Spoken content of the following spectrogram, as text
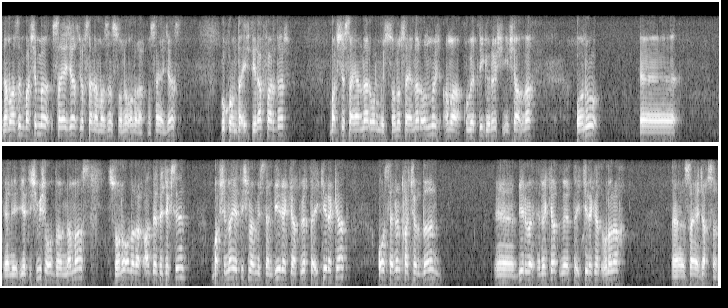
namazın başı mı sayacağız yoksa namazın sonu olarak mı sayacağız? Bu konuda ihtilaf vardır. Başı sayanlar olmuş, sonu sayanlar olmuş ama kuvvetli görüş inşallah onu e, yani yetişmiş olduğun namaz sonu olarak addedeceksin. Başına yetişmemişsen bir rekat ve da iki rekat o senin kaçırdığın e, bir rekat ve da iki rekat olarak e, sayacaksın.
